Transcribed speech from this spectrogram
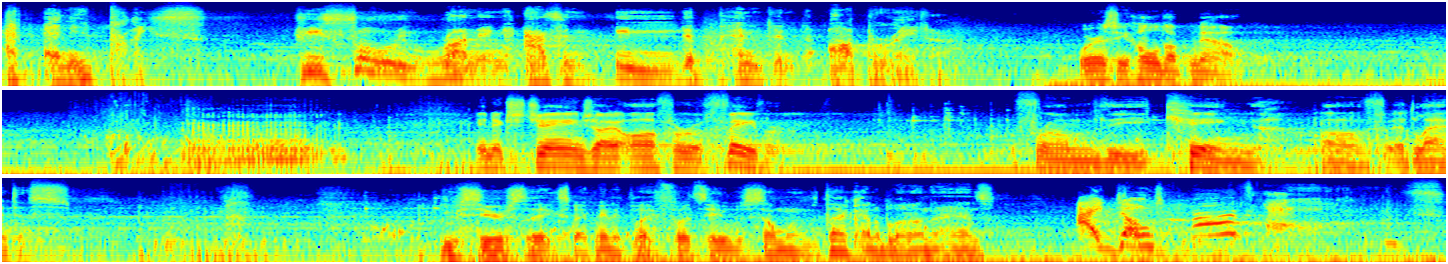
at any price. He's solely running as an independent operator. Where is he holed up now? In exchange, I offer a favor from the King of Atlantis. You seriously expect me to play footsie with someone with that kind of blood on their hands? I don't have hands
